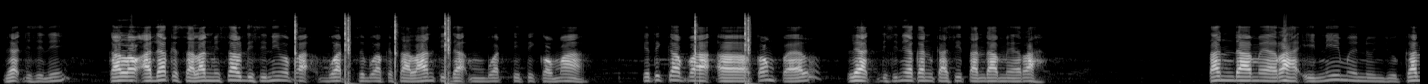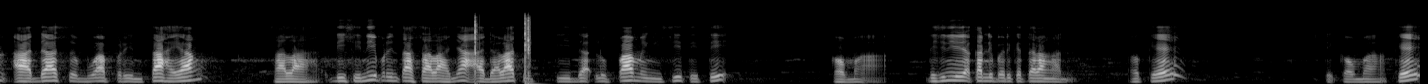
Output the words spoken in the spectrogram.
Lihat di sini. Kalau ada kesalahan misal di sini Bapak buat sebuah kesalahan tidak membuat titik koma. Ketika Pak uh, compile lihat di sini akan kasih tanda merah. Tanda merah ini menunjukkan ada sebuah perintah yang salah. Di sini perintah salahnya adalah tidak lupa mengisi titik koma. Di sini akan diberi keterangan. Oke. Titik koma. Oke.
